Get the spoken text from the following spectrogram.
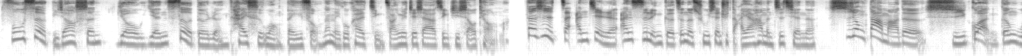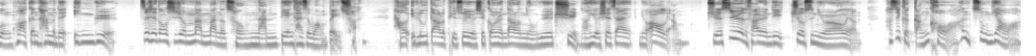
肤色比较深、有颜色的人开始往北走，那美国开始紧张，因为接下来要经济萧条了嘛。但是在安建人安斯林格真的出现去打压他们之前呢，是用大麻的习惯跟文化跟他们的音乐这些东西，就慢慢的从南边开始往北传，然后一路到了，比如说有些工人到了纽约去，然后有些在纽奥良，爵士乐的发源地就是 New Orleans。它是一个港口啊，很重要啊。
